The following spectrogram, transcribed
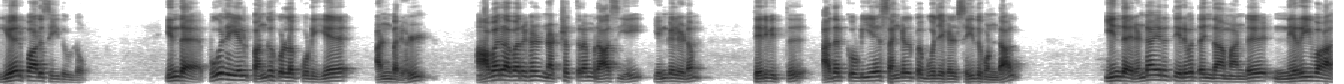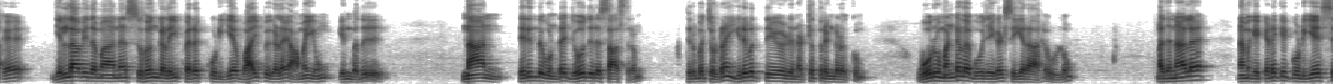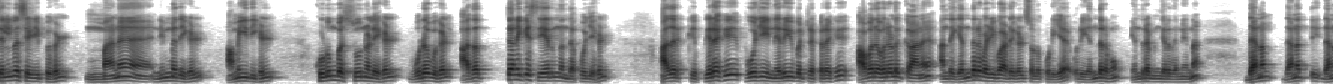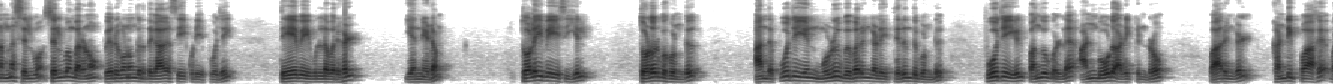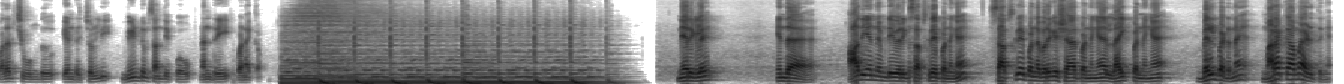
ஏற்பாடு செய்துள்ளோம். இந்த பூஜையில் பங்கு கொள்ளக்கூடிய அன்பர்கள் அவரவர்கள் நட்சத்திரம் ராசியை எங்களிடம் தெரிவித்து அதற்குரிய சங்கல்ப பூஜைகள் செய்து கொண்டால் இந்த ரெண்டாயிரத்தி இருபத்தைந்தாம் ஆண்டு நிறைவாக எல்லாவிதமான சுகங்களை பெறக்கூடிய வாய்ப்புகளை அமையும் என்பது நான் தெரிந்து கொண்ட ஜோதிட சாஸ்திரம். திரும்ப சொல்கிறேன் இருபத்தேழு நட்சத்திரங்களுக்கும் ஒரு மண்டல பூஜைகள் செய்யறாக உள்ளோம். அதனால் நமக்கு கிடைக்கக்கூடிய செல்வ செழிப்புகள் மன நிம்மதிகள் அமைதிகள் குடும்ப சூழ்நிலைகள் உறவுகள் அதத்தனைக்கு சேர்ந்த அந்த பூஜைகள் அதற்கு பிறகு பூஜை நிறைவு பெற்ற பிறகு அவரவர்களுக்கான அந்த எந்திர வழிபாடுகள் சொல்லக்கூடிய ஒரு எந்திரமும் எந்திரம்ங்கிறது என்னென்னா தனம் தனத்தை தனம்னா செல்வம் செல்வம் வரணும் பெருகணுங்கிறதுக்காக செய்யக்கூடிய பூஜை. தேவை உள்ளவர்கள் என்னிடம் தொலைபேசியில் தொடர்பு கொண்டு அந்த பூஜையின் முழு விவரங்களை தெரிந்து கொண்டு பூஜையில் பங்கு கொள்ள அன்போடு அழைக்கின்றோம். வாருங்கள் கண்டிப்பாக வளர்ச்சி உண்டு என்று சொல்லி மீண்டும் சந்திப்போம். நன்றி வணக்கம். நேர்களே இந்த ஆதியந்தம் டிவிக்கு சப்ஸ்கிரைப் பண்ணுங்கள் சப்ஸ்கிரைப் பண்ண பிறகு ஷேர் பண்ணுங்கள் லைக் பண்ணுங்கள் பெல் பட்டனை மறக்காமல் அழுத்துங்க.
